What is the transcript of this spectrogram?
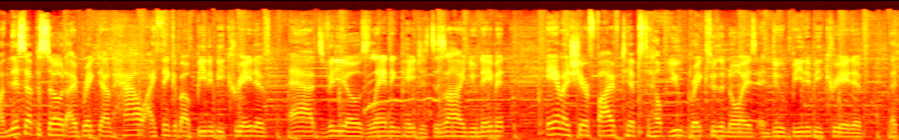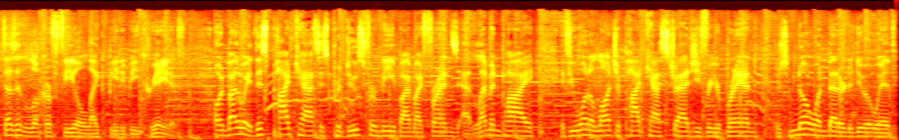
On this episode, I break down how I think about B2B creative, ads, videos, landing pages, design, you name it. And I share five tips to help you break through the noise and do B2B creative that doesn't look or feel like B2B creative. Oh, and by the way, this podcast is produced for me by my friends at Lemonpie. If you want to launch a podcast strategy for your brand, there's no one better to do it with.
